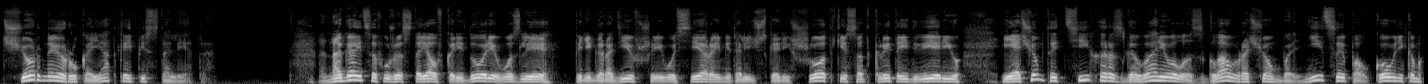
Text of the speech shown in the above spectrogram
черной рукояткой пистолета. Нагайцев уже стоял в коридоре возле перегородившей его серой металлической решетки с открытой дверью и о чем-то тихо разговаривал с главврачом больницы полковником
